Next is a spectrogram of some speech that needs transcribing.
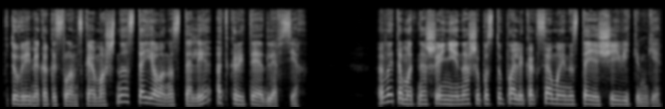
в то время как исландская машина стояла на столе, открытая для всех. В этом отношении наши поступали как самые настоящие викинги.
